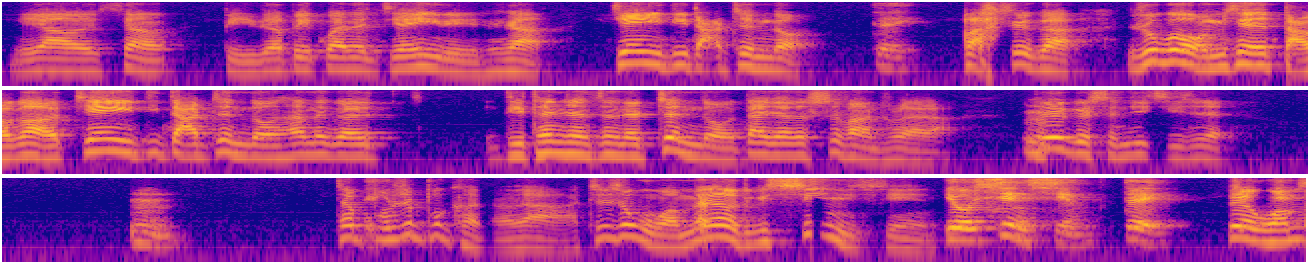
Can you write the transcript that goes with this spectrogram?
你要像彼得被关在监狱里身上，监狱地大震动，对，把这个，如果我们现在祷告，监狱地大震动，他那个 detention 在那震动，大家都释放出来了，这个神迹其实，嗯。这不是不可能的，这是我们要有这个信心，有信心，对，对，我们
